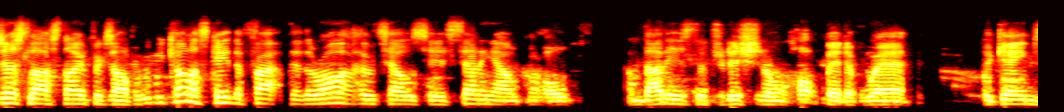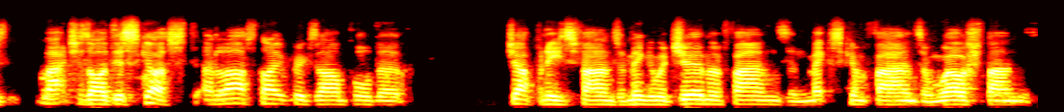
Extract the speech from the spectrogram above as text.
just last night, for example, we can't escape the fact that there are hotels here selling alcohol, and that is the traditional hotbed of where the games matches are discussed. And last night, for example, the Japanese fans were mingling with German fans and Mexican fans and Welsh fans,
